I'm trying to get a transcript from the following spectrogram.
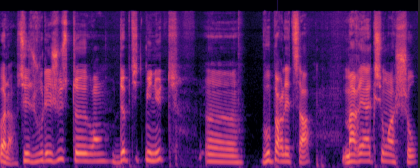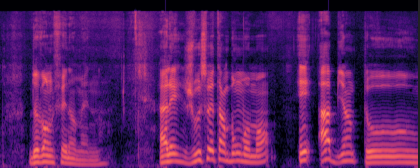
Voilà, je voulais juste, en deux petites minutes, vous parler de ça. Ma réaction à chaud devant le phénomène. Allez, je vous souhaite un bon moment et à bientôt.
